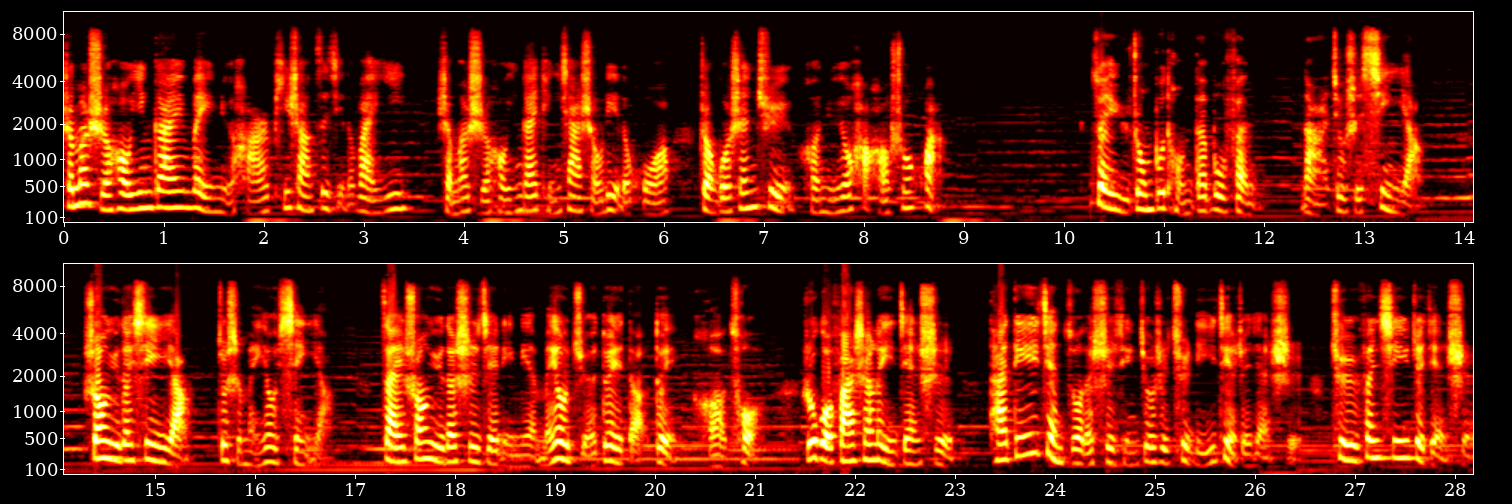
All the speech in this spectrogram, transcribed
什么时候应该为女孩披上自己的外衣？什么时候应该停下手里的活，转过身去和女友好好说话？最与众不同的部分，那就是信仰。双鱼的信仰就是没有信仰，在双鱼的世界里面，没有绝对的对和错。如果发生了一件事，他第一件做的事情就是去理解这件事，去分析这件事。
